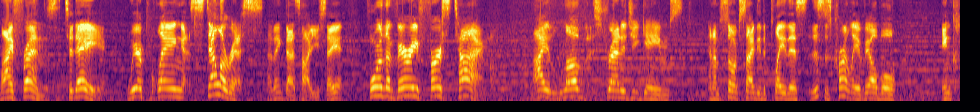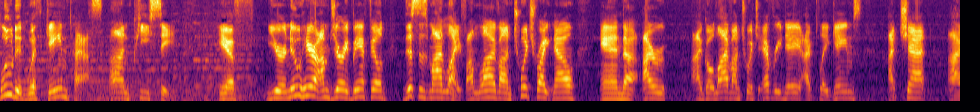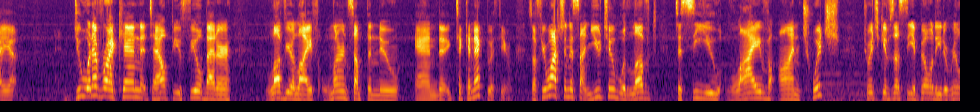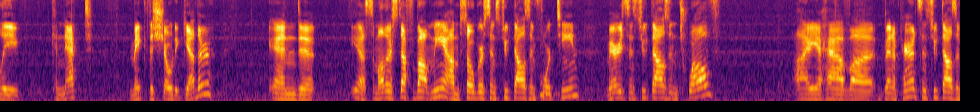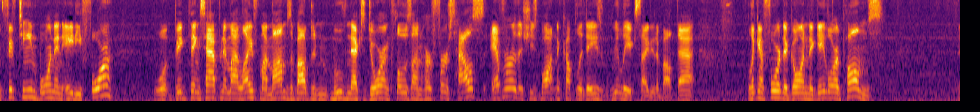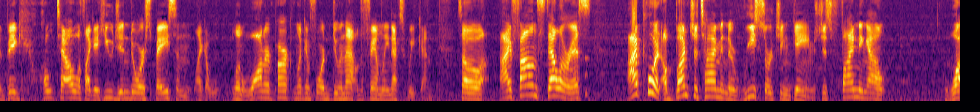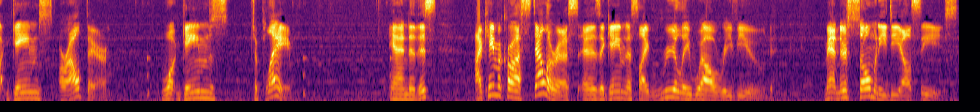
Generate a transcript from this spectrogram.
My friends, today we're playing Stellaris, I think that's how you say it, for the very first time. I love strategy games, and I'm so excited to play this. This is currently available included with Game Pass on PC. If you're new here, I'm Jerry Banfield. This is my life. I'm live on Twitch right now, and uh, I, I go live on Twitch every day. I play games, I chat, I do whatever I can to help you feel better, love your life, learn something new, and uh, to connect with you. So if you're watching this on YouTube, would love to see you live on Twitch. Twitch gives us the ability to really connect, make the show together, and uh, yeah, some other stuff about me. I'm sober since 2014, married since 2012. I have uh, been a parent since 2015, born in 84. Well, big things happen in my life. My mom's about to move next door and close on her first house ever that she's bought in a couple of days. Really excited about that. Looking forward to going to Gaylord Palms. A big hotel with like a huge indoor space and like a little water park. I'm looking forward to doing that with the family next weekend. So I found Stellaris. I put a bunch of time into researching games, just finding out what games are out there what games to play. And uh, this, I came across Stellaris as a game that's like really well reviewed. Man, there's so many DLCs.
